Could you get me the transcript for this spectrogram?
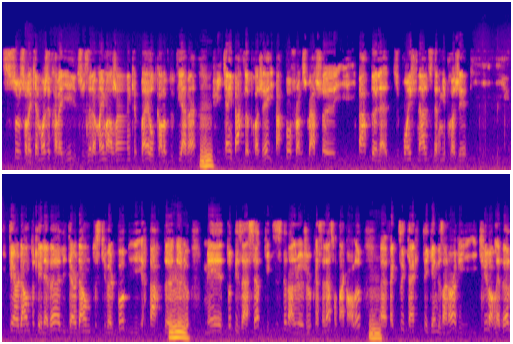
ceux sur lesquels moi j'ai travaillé, ils utilisaient le même engin que bien d'autres Call of Duty avant. Mhm. Puis quand ils partent le projet, ils partent pas from scratch. Ils partent de la, du point final du dernier projet. Puis ils tear down tous les levels, ils tear down tout ce qu'ils veulent pas, puis ils repartent de, de mhm. là. Mais tous les assets qui existaient dans le jeu précédent sont encore là. Euh, fait que tu sais, quand tes game designers, ils, ils créent leur level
